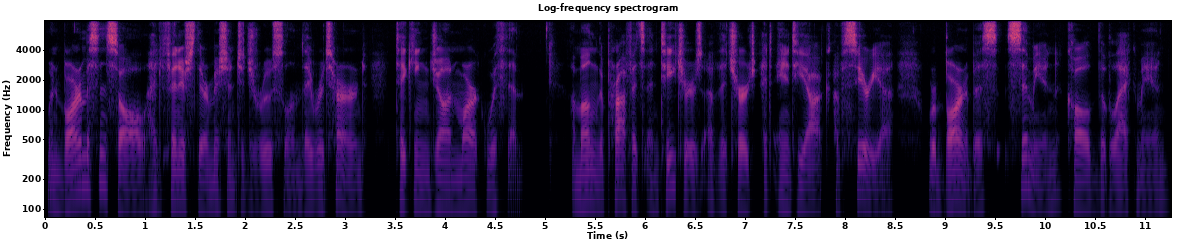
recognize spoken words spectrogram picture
When Barnabas and Saul had finished their mission to Jerusalem, they returned, taking John Mark with them. Among the prophets and teachers of the church at Antioch of Syria were Barnabas, Simeon, called the Black Man,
